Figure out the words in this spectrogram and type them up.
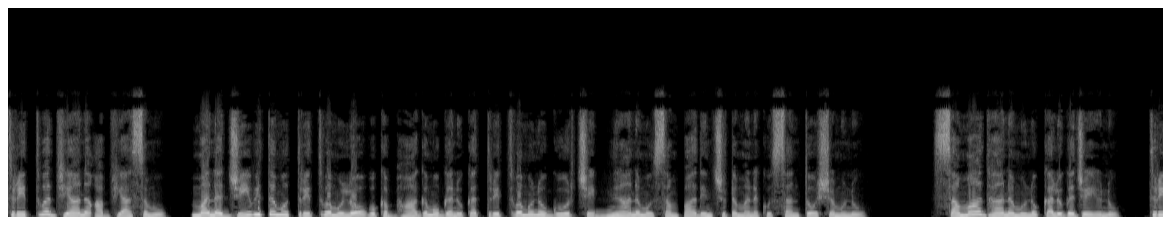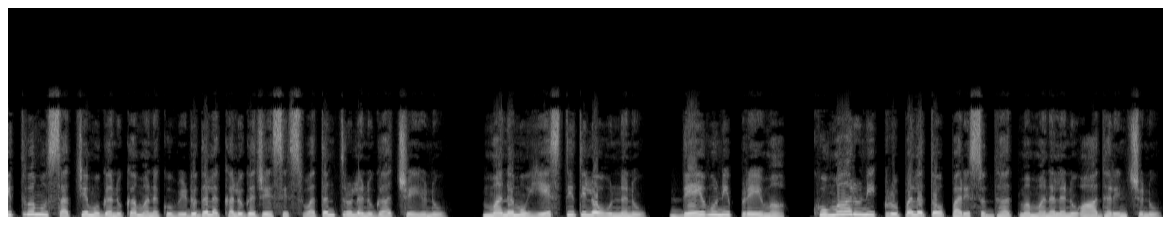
త్రిత్వ ధ్యాన అభ్యాసము. మన జీవితము త్రిత్వములో ఒక భాగము గనుక త్రిత్వమును గూర్చి జ్ఞానము సంపాదించుట మనకు సంతోషమును సమాధానమును కలుగజేయును. త్రిత్వము సత్యము గనుక మనకు విడుదల కలుగజేసి స్వతంత్రులనుగా చేయును. మనము ఏ స్థితిలో ఉన్నను? దేవుని ప్రేమ కుమారుని కృపలతో పరిశుద్ధాత్మ మనలను ఆదరించును.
